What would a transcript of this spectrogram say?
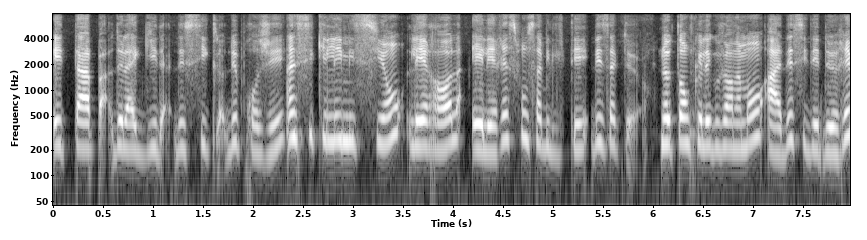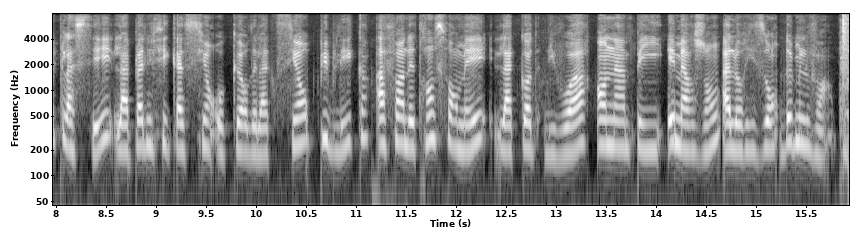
étapes de la guide des cycles de projets ainsi que l'émission les rôles et les responsabilités des acteurs. Notons que le gouvernement a décidé de replacer la planification au cœur de l'action publique afin de transformer la Côte d'Ivoire en un pays émergent à l'horizon 2020.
